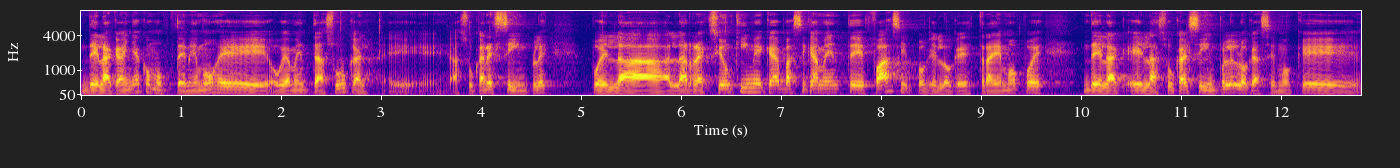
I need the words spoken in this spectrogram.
de la caña como obtenemos eh, obviamente azúcar, eh, azúcares simples, pues la, la reacción química es básicamente fácil porque lo que extraemos pues del azúcar simple, lo que hacemos que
